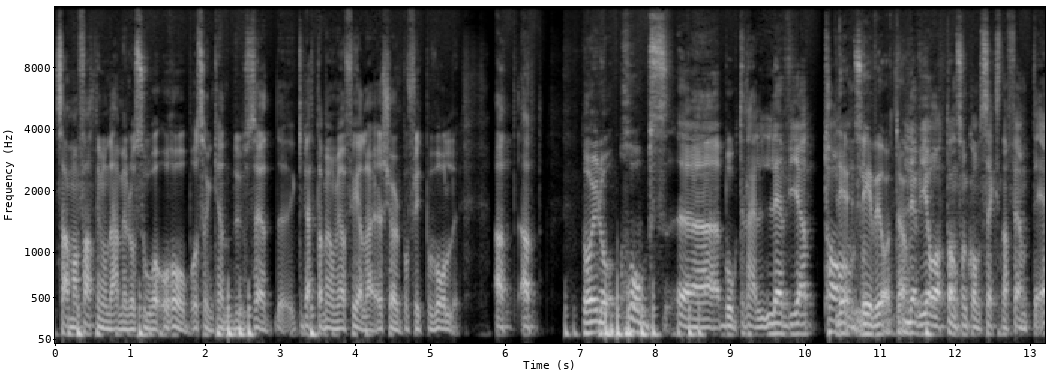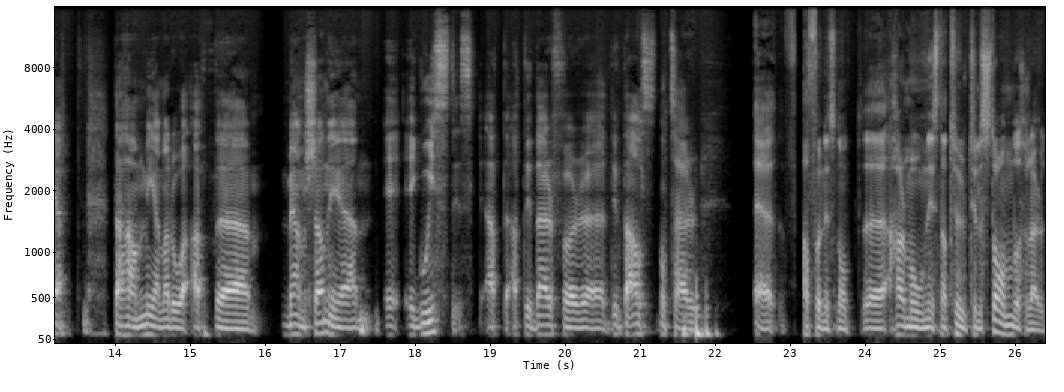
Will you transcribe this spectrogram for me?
sammanfattning om det här med Rousseau och Hobbes. Och sen kan du säga, rätta mig om jag har fel här, jag kör på fritt på volley. Att, att då har ju då Hobbes uh, bok, den här Leviatan, Le som, Leviatan. Leviatan som kom 1651. Där han menar då att människan är, är, egoistisk. Att, att det är därför, det är inte alls något så här eh, har funnits något eh, harmoniskt naturtillstånd och sådär.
